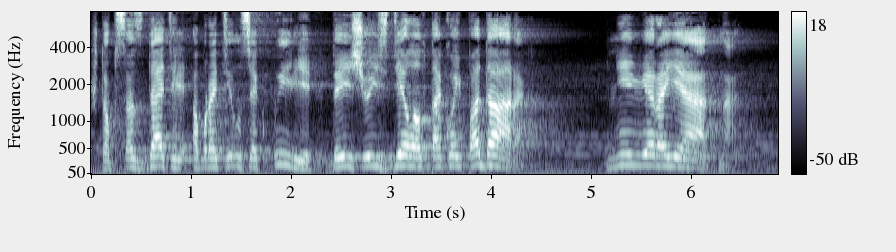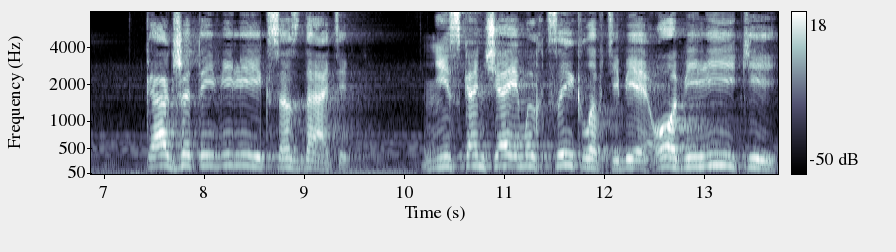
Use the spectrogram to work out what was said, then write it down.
чтоб Создатель обратился к пыли, да еще и сделал такой подарок. Невероятно. Как же ты велик, Создатель. Нескончаемых циклов тебе, о великий.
